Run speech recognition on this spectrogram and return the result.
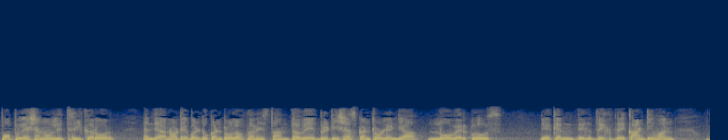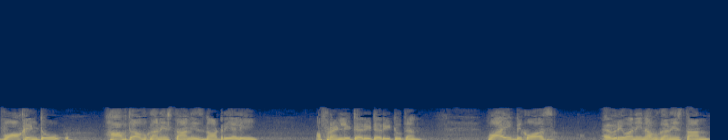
population only 3 crore, and they are not able to control Afghanistan. The way Britishers control India, nowhere close. They, can, they, they, they can't even walk into half the Afghanistan, is not really a friendly territory to them. Why? Because everyone in Afghanistan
